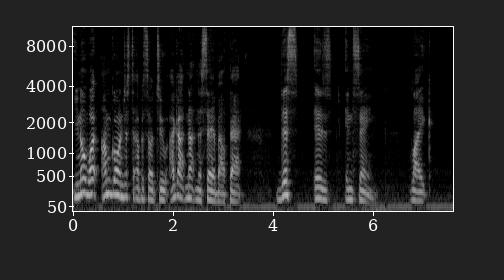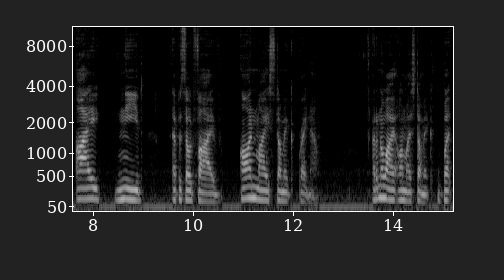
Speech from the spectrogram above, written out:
you know what? I'm going just to episode 2. I got nothing to say about that. This is insane. Like I need episode 5 on my stomach right now. I don't know why on my stomach, but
